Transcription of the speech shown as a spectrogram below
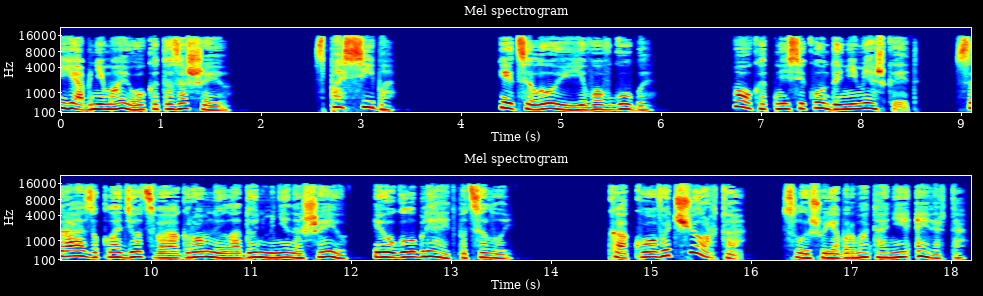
Я обнимаю Окота за шею. «Спасибо!» И целую его в губы. Окот ни секунды не мешкает, сразу кладет свою огромную ладонь мне на шею и углубляет поцелуй. «Какого черта?» — слышу я бормотание Эверта.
